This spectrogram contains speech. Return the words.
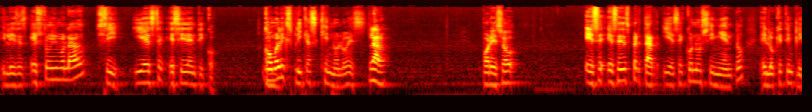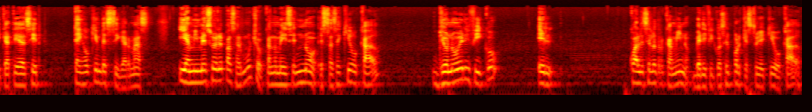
y le dices, ¿es tu mismo lado? Sí, y este es idéntico. ¿Cómo le explicas que no lo es? Claro. Por eso, ese, ese despertar y ese conocimiento es lo que te implica a ti decir, tengo que investigar más. Y a mí me suele pasar mucho. Cuando me dicen, no, estás equivocado, yo no verifico el cuál es el otro camino, verifico es el por qué estoy equivocado.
